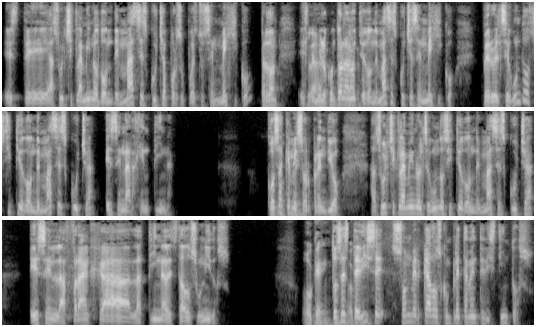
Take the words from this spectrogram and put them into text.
este Azul Chiclamino, donde más se escucha, por supuesto, es en México. Perdón, este, me lo contó la noche, donde más se escucha es en México. Pero el segundo sitio donde más se escucha es en Argentina. Cosa que me sorprendió. Azul Chiclamino, el segundo sitio donde más se escucha es en la franja latina de Estados Unidos. Ok. Entonces te dice, son mercados completamente distintos.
